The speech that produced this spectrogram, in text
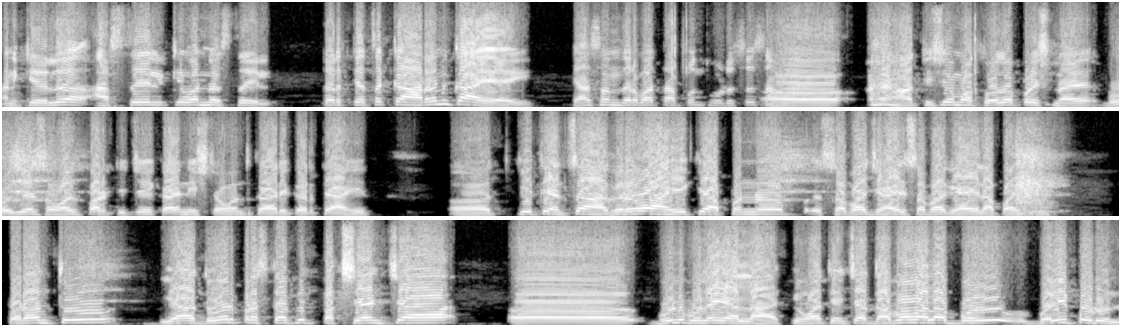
आणि केलं असेल किंवा नसेल तर त्याचं कारण काय आहे? या संदर्भात आपण थोडस अतिशय महत्त्वाचा प्रश्न आहे. बहुजन समाज पार्टीचे काय निष्ठावंत कार्यकर्ते आहेत. की त्यांचा आग्रह आहे की आपण सभा जाहीर सभा घ्यायला पाहिजे. परंतु या दोन प्रस्थापित पक्षांच्या भूलभुलयाला किंवा त्यांच्या दबावाला बळी बळी पडून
